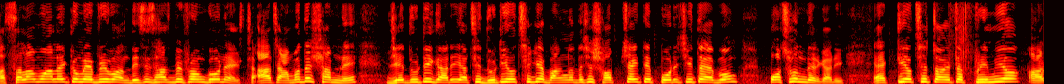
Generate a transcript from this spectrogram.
আসসালামু আলাইকুম everyone this is Hasbi from go next আজ আমাদের সামনে যে দুটি গাড়ি আছে, দুটি হচ্ছে গিয়ে বাংলাদেশের সবচাইতে পরিচিত এবং পছন্দের গাড়ি। একটি হচ্ছে টয়োটা প্রিমিও আর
